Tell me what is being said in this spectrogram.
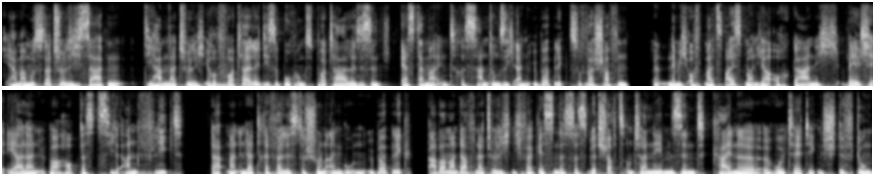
Ja, man muss natürlich sagen, die haben natürlich ihre Vorteile, diese Buchungsportale. Sie sind erst einmal interessant, um sich einen Überblick zu verschaffen. Äh, nämlich oftmals weiß man ja auch gar nicht, welche Airline überhaupt das Ziel anfliegt. Da hat man in der Trefferliste schon einen guten Überblick. Aber man darf natürlich nicht vergessen, dass das Wirtschaftsunternehmen sind, keine äh, wohltätigen Stiftungen.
